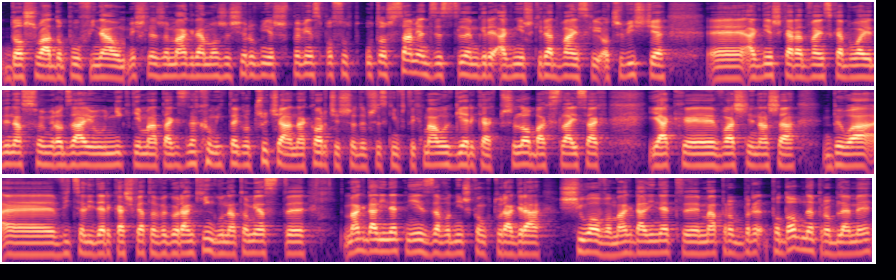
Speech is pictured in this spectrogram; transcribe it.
doszła do półfinału. Myślę, że Magda może się również w pewien sposób utożsamiać ze stylem gry Agnieszki Radwańskiej. Oczywiście e, Agnieszka Radwańska była jedyna w swoim rodzaju, nikt nie ma tak znakomitego czucia na korcie, przede wszystkim w tych małych gierkach, przy lobach, slajsach, jak e, właśnie nasza była e, wiceliderka światowego rankingu. Natomiast e, Magda Linet nie jest zawodniczką, która gra siłowo. Magda Linet e, ma pro podobne problemy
